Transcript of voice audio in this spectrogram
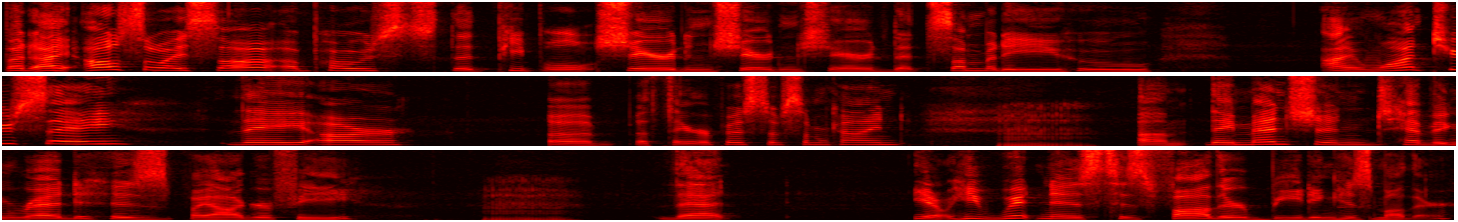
But I also I saw a post that people shared and shared and shared that somebody who I want to say they are a, a therapist of some kind. Hmm. Um, they mentioned having read his biography hmm. that you know he witnessed his father beating his mother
